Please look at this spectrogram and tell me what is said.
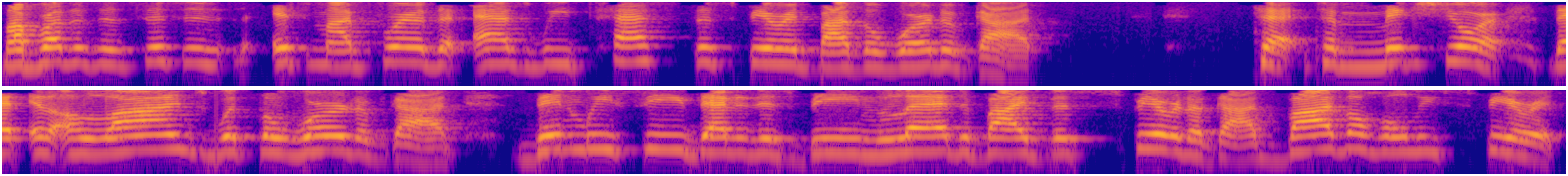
My brothers and sisters, it's my prayer that as we test the spirit by the word of God, to, to make sure that it aligns with the word of God, then we see that it is being led by the Spirit of God, by the Holy Spirit,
